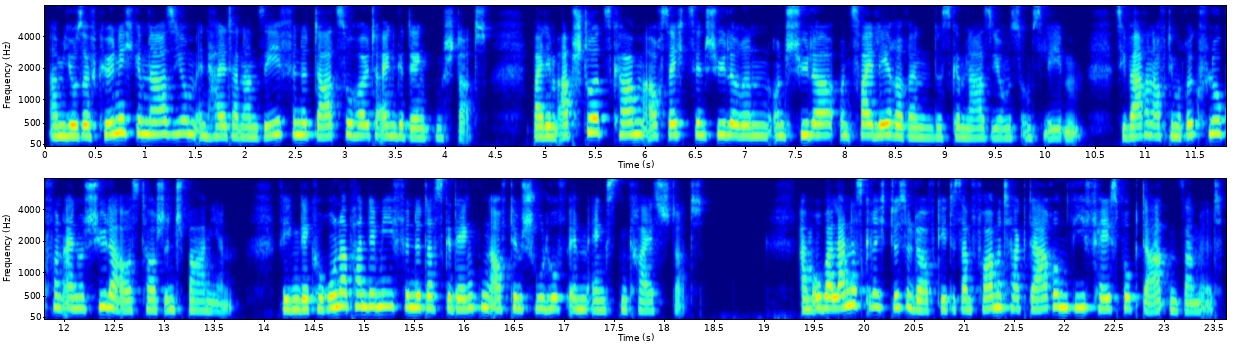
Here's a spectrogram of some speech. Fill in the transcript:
Am Josef-König-Gymnasium in Haltern am See findet dazu heute ein Gedenken statt. Bei dem Absturz kamen auch 16 Schülerinnen und Schüler und zwei Lehrerinnen des Gymnasiums ums Leben. Sie waren auf dem Rückflug von einem Schüleraustausch in Spanien. Wegen der Corona-Pandemie findet das Gedenken auf dem Schulhof im engsten Kreis statt. Am Oberlandesgericht Düsseldorf geht es am Vormittag darum, wie Facebook Daten sammelt.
